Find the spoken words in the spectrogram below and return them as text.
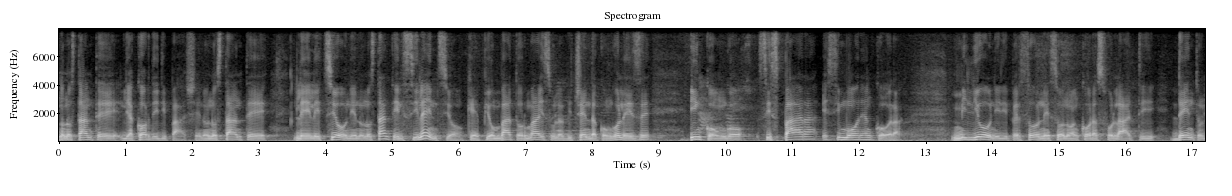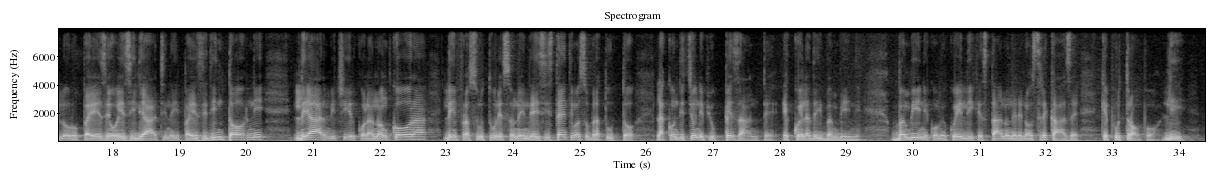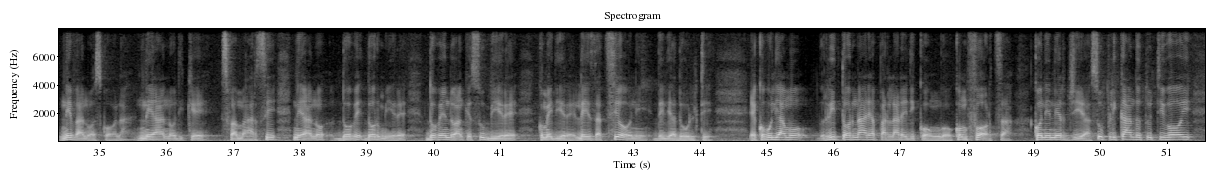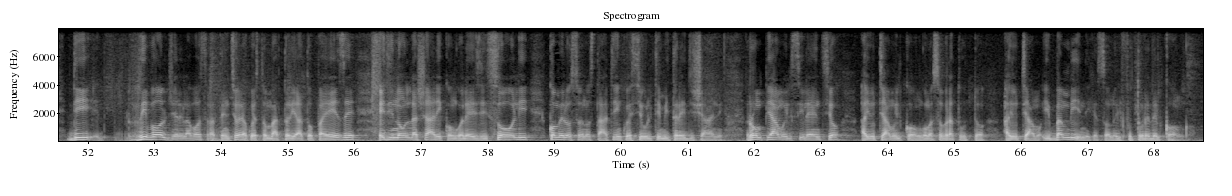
nonostante gli accordi di pace, nonostante le elezioni e nonostante il silenzio che è piombato ormai sulla vicenda congolese, in Congo si spara e si muore ancora. Milioni di persone sono ancora sfollati dentro il loro paese o esiliati nei paesi dintorni, le armi circolano ancora, le infrastrutture sono inesistenti, ma soprattutto la condizione più pesante è quella dei bambini bambini come quelli che stanno nelle nostre case che purtroppo lì né vanno a scuola, né hanno di che sfamarsi, né hanno dove dormire, dovendo anche subire dire, le esazioni degli adulti. Ecco, vogliamo ritornare a parlare di Congo con forza, con energia, supplicando tutti voi di rivolgere la vostra attenzione a questo martoriato paese e di non lasciare i congolesi soli come lo sono stati in questi ultimi 13 anni. Rompiamo il silenzio, aiutiamo il Congo, ma soprattutto aiutiamo i bambini che sono il futuro del Congo.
